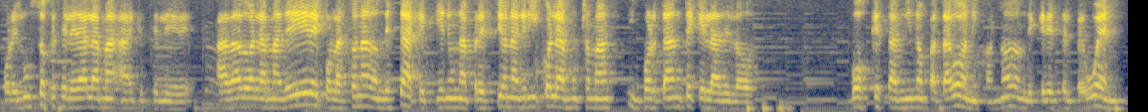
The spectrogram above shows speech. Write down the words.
por el uso que se le da la, que se le ha dado a la madera y por la zona donde está, que tiene una presión agrícola mucho más importante que la de los bosques andino-patagónicos, ¿no? Donde crece el Pehuen.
